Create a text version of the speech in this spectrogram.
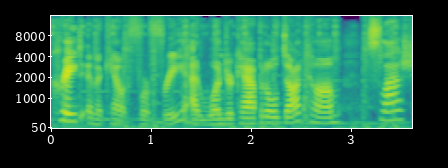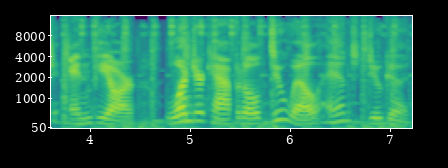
Create an account for free at wondercapital.com slash NPR. Wonder Capital, do well and do good.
